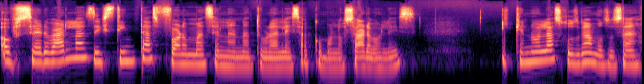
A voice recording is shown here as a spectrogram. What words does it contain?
observar las distintas formas en la naturaleza, como los árboles, y que no las juzgamos. O sea,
